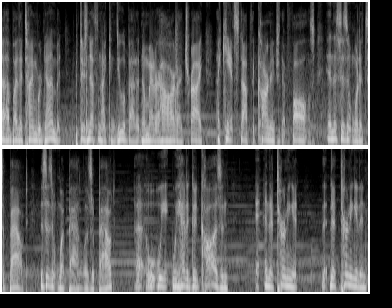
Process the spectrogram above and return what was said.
uh, by the time we're done. But, but there's nothing I can do about it, no matter how hard I try. I can't stop the carnage that falls. And this isn't what it's about. This isn't what battle is about. Uh, we, we had a good cause, and, and they're turning it, they're turning it in,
